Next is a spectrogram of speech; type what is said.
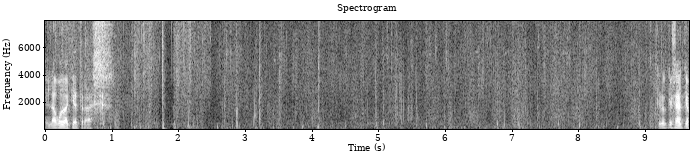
El lago de aquí atrás. Creo que es el que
